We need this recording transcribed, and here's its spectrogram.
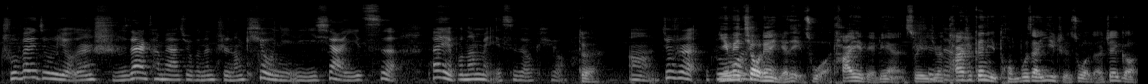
除非就是有的人实在看不下去，可能只能 Q 你一下一次，他也不能每一次都 Q。对，嗯，就是因为教练也得做，他也得练，所以就是他是跟你同步在一直做的，这个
